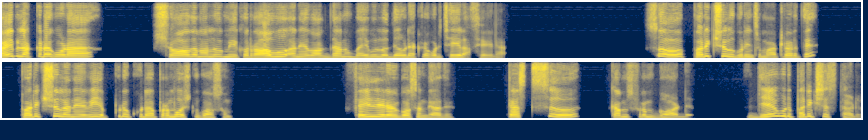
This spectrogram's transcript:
బైబిల్ అక్కడ కూడా శోధనలు మీకు రావు అనే వాగ్దానం బైబిల్లో దేవుడు ఎక్కడ కూడా చేయలే. చేయాలి. సో పరీక్షల గురించి మాట్లాడితే పరీక్షలు అనేవి ఎప్పుడు కూడా ప్రమోషన్ కోసం. ఫెయిల్ చేయడం కోసం కాదు. Tests comes from God. దేవుడు పరీక్షిస్తాడు.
